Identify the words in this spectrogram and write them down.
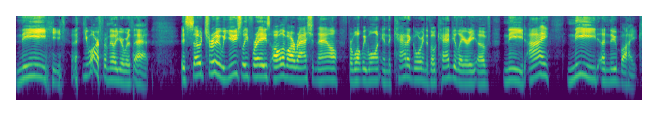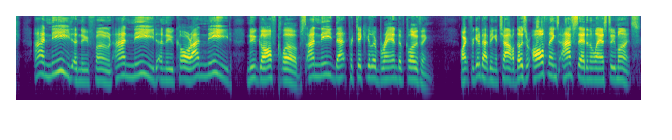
need. you are familiar with that. It's so true. We usually phrase all of our rationale for what we want in the category and the vocabulary of need. I need a new bike. I need a new phone. I need a new car. I need new golf clubs. I need that particular brand of clothing. All right, forget about being a child. Those are all things I've said in the last two months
